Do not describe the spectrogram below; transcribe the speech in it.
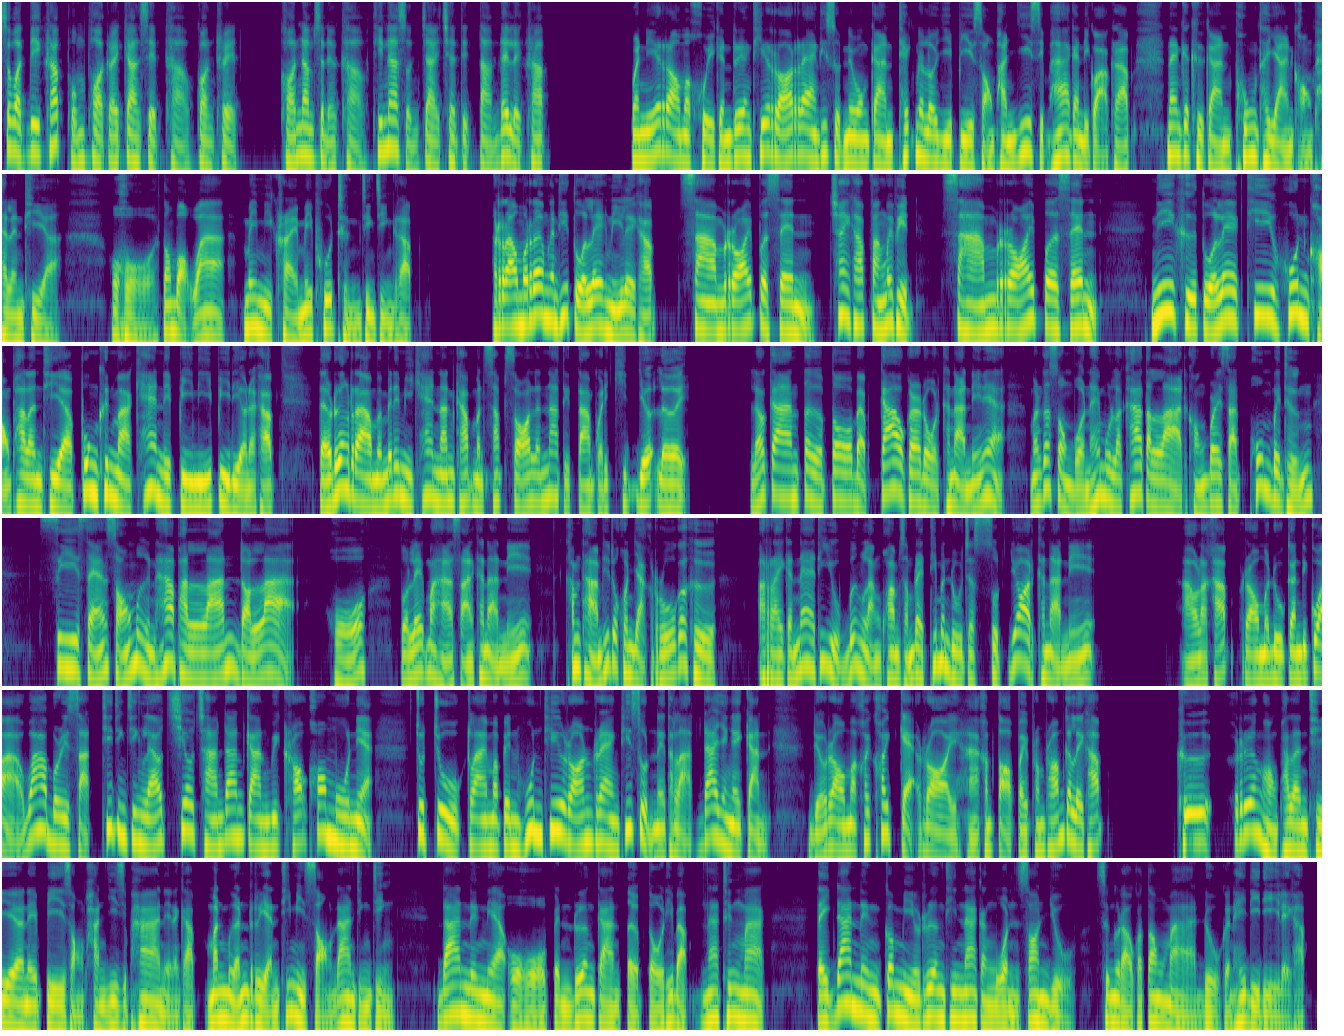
สวัสดีครับ ผมพอร์ตรายการเสพข่าวก่อนเทรด ขอนำเสนอข่าวที่น่าสนใจเชิญติดตามได้เลยครับ วันนี้เรามาคุยกันเรื่องที่ร้อนแรงที่สุดในวงการเทคโนโลยีปี 2025 กันดีกว่าครับ นั่นก็คือการพุ่งทะยานของ Palantir โอ้โห ต้องบอกว่าไม่มีใครไม่พูดถึงจริง ๆ ครับ เรามาเริ่มกันที่ตัวเลขนี้เลยครับ 300%ใช่ครับฟังไม่ผิด 300%นี่คือตัวเลขที่หุ้นของ Palantir พุ่งขึ้นมาแค่ในปีนี้ปีเดียวนะครับ แต่เรื่องราวมันไม่ได้มีแค่นั้นครับ มันซับซ้อนและน่าติดตามกว่าที่คิดเยอะเลย แล้วการเติบโตแบบก้าวกระโดดขนาดนี้เนี่ย มันก็ส่งผลให้มูลค่าตลาดของบริษัทพุ่งไปถึง 425,000 ล้านดอลลาร์ โห ตัวเลขมหาศาลขนาดนี้ คำถามที่ทุกคนอยากรู้ก็คือ อะไรกันแน่ที่อยู่เบื้องหลังความสำเร็จที่มันดูจะสุดยอดขนาดนี้ เอาละครับ เรามาดูกันดีกว่าว่าบริษัทที่จริง ๆ แล้วเชี่ยวชาญด้านการวิเคราะห์ข้อมูลเนี่ย จู่ๆกลายมาเป็นหุ้นที่ร้อนแรงที่สุดในตลาดได้ยังไงกัน เดี๋ยวเรามาค่อยๆ แกะรอยหาคำตอบไปพร้อม ๆ กันเลยครับ คือเรื่องของ Palantir ในปี 2025 เนี่ยนะครับ มันเหมือนเหรียญที่มี 2 ด้านจริง ๆ ด้านหนึ่งเนี่ยโอ้โห เป็นเรื่องการเติบโตที่แบบน่าทึ่งมาก แต่อีกด้านหนึ่งก็มีเรื่องที่น่ากังวลซ่อนอยู่ ซึ่งเราก็ต้องมาดูกันให้ดีๆ เลยครับ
